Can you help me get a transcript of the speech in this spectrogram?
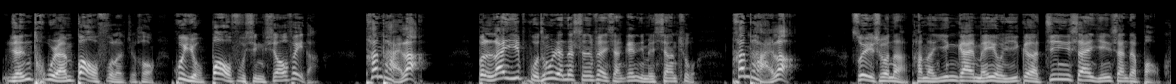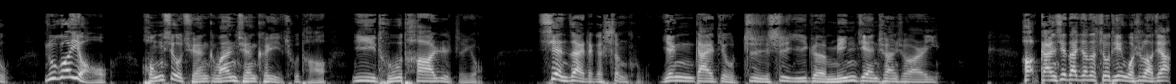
人突然暴富了之后，会有报复性消费的，摊牌了。本来以普通人的身份想跟你们相处，摊牌了。所以说呢，他们应该没有一个金山银山的宝库。如果有，洪秀全完全可以出逃，以图他日之用。现在这个圣库应该就只是一个民间传说而已。好，感谢大家的收听，我是老姜，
